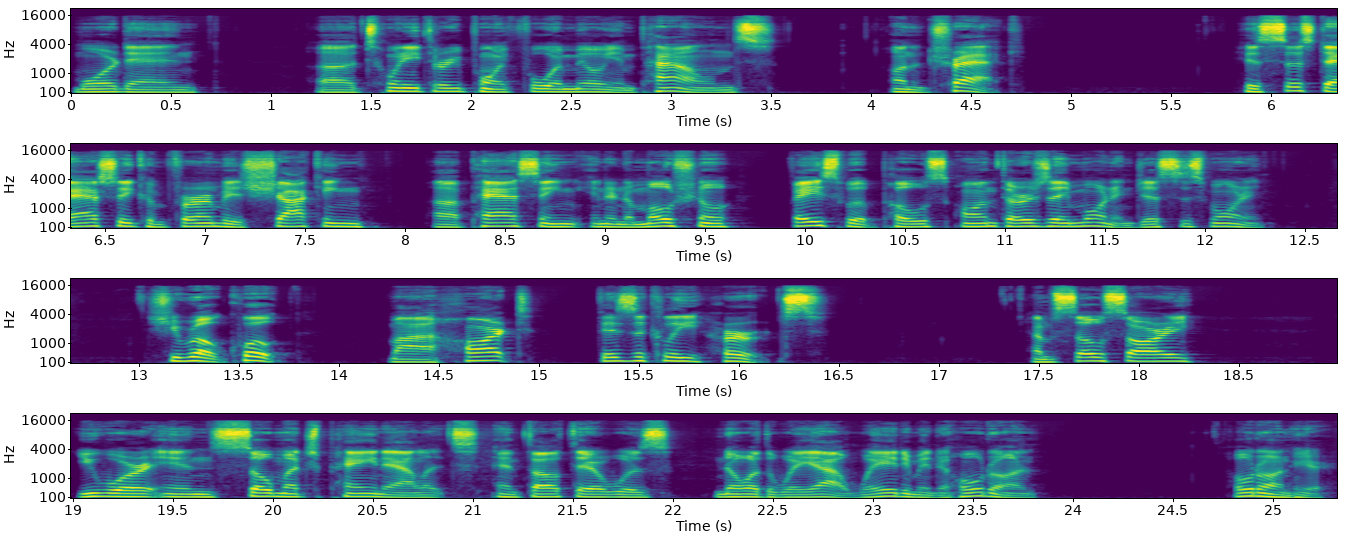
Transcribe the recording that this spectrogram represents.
more than uh, 23.4 million pounds on the track. His sister Ashley confirmed his shocking uh, passing in an emotional Facebook post on Thursday morning, just this morning. She wrote, quote, My heart physically hurts. I'm so sorry. You were in so much pain, Alex, and thought there was no other way out. Wait a minute, hold on. hold on here.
